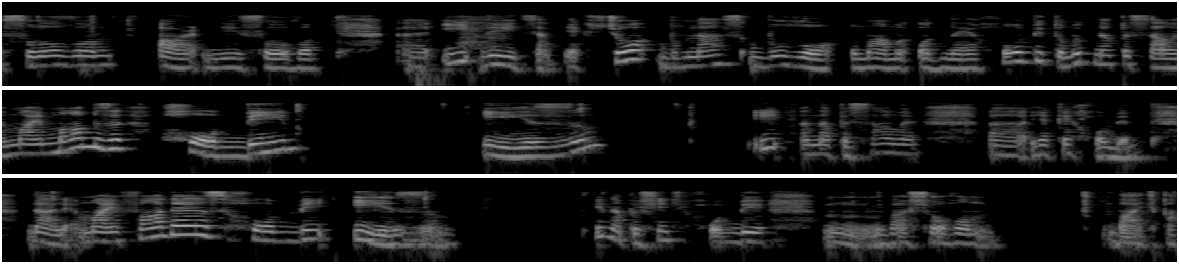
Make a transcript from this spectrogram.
слово are, дієслово. І дивіться, якщо б в нас було у мами одне хобі, то ми б написали My mom's hobby is і написали, яке хобі. Далі, My father's hobby is. І напишіть хобі вашого батька.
